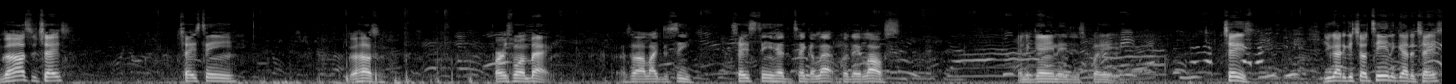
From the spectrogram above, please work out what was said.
Go hustle, Chayse. Chayse team. Go hustle. First one back. That's all I like to see. Chayse team had to take a lap because they lost. In the game they just played. Chayse, you got to get your team together, Chayse.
